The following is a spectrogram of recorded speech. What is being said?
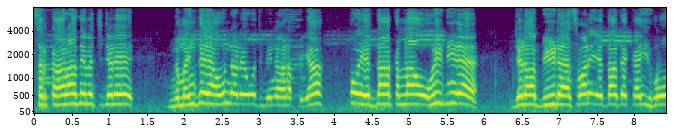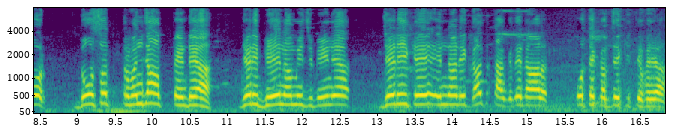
ਸਰਕਾਰਾਂ ਦੇ ਵਿੱਚ ਜਿਹੜੇ ਨੁਮਾਇੰਦੇ ਆ, ਉਹਨਾਂ ਨੇ ਉਹ ਜ਼ਮੀਨਾਂ ਹੜੱਪੀਆਂ। ਉਹ ਇਦਾਂ ਕੱਲਾ ਉਹੀ ਨਹੀਂ ਹੈ ਜਿਹੜਾ ਬੀੜ ਐਸਵਾਲ ਇਦਾਂ ਦੇ ਕਈ ਹੋਰ 253 ਪਿੰਡ ਆ ਜਿਹੜੀ ਬੇਨਾਮੀ ਜ਼ਮੀਨ ਆ, ਜਿਹੜੀ ਕਿ ਇਹਨਾਂ ਨੇ ਗਲਤ ਢੰਗ ਦੇ ਨਾਲ ਉੱਥੇ ਕਬਜ਼ੇ ਕੀਤੇ ਹੋਏ ਆ।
